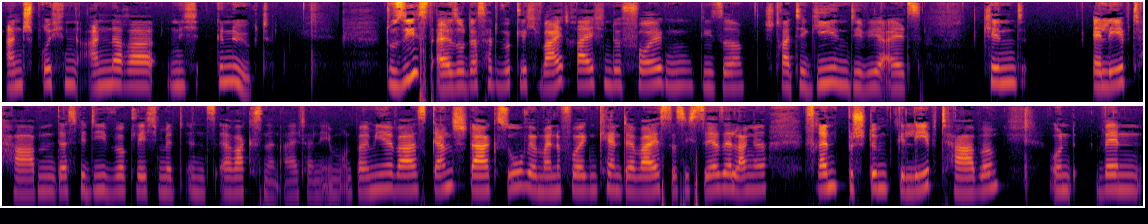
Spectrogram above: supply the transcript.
Ansprüchen anderer nicht genügt. Du siehst also, das hat wirklich weitreichende Folgen, diese Strategien, die wir als Kind erlebt haben, dass wir die wirklich mit ins Erwachsenenalter nehmen. Und bei mir war es ganz stark so, wer meine Folgen kennt, der weiß, dass ich sehr, sehr lange fremdbestimmt gelebt habe. Und wenn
